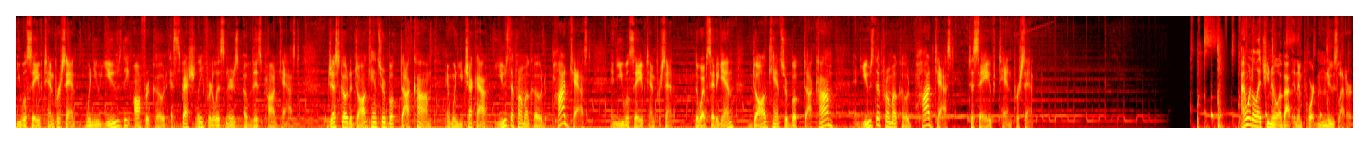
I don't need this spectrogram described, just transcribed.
you will save 10% when you use the offer code, especially for listeners of this podcast. Just go to dogcancerbook.com and when you check out, use the promo code PODCAST and you will save 10%. The website again, dogcancerbook.com, and use the promo code PODCAST to save 10%. I want to let you know about an important newsletter.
